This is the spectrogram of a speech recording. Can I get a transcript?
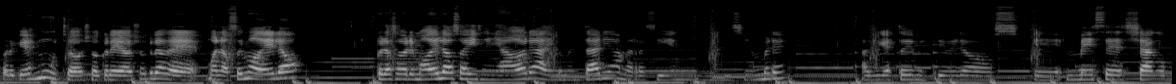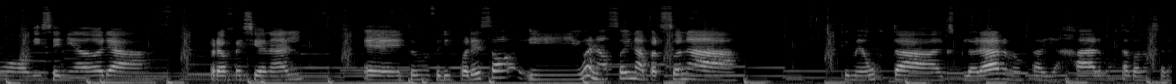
Porque es mucho, yo creo. Yo creo que, bueno, soy modelo, pero sobre modelo soy diseñadora de indumentaria, me recibí en diciembre. Así que estoy en mis primeros eh, meses ya como diseñadora profesional. Eh, estoy muy feliz por eso. Y bueno, soy una persona que me gusta explorar, me gusta viajar, me gusta conocer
